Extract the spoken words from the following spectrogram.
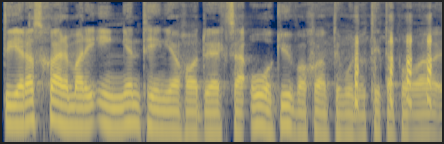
deras skärmar är ingenting jag har direkt så här, åh gud vad skönt det vore att titta på uh,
